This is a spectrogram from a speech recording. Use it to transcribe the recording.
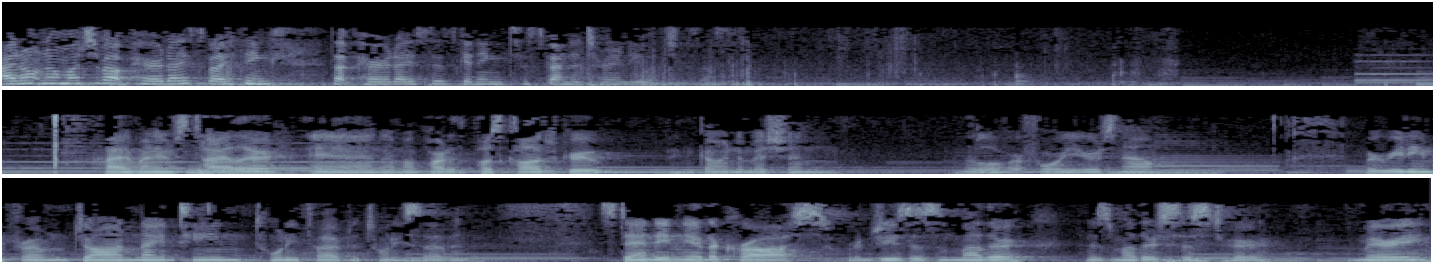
I don't know much about paradise, but I think that paradise is getting to spend eternity with Jesus. Hi, my name is Tyler, and I'm a part of the post college group. Been going to mission a little over four years now. We're reading from John 19, 25 to 27. Standing near the cross were Jesus' mother and his mother's sister, Mary,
